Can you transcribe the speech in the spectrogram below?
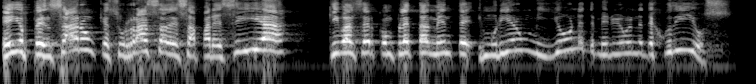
Ellos pensaron que su raza desaparecía, que iba a ser completamente, y murieron millones de millones de judíos.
